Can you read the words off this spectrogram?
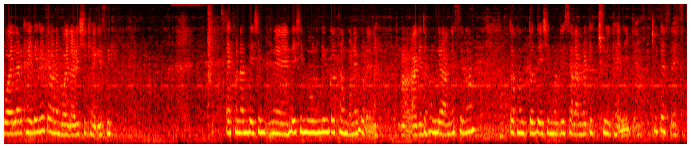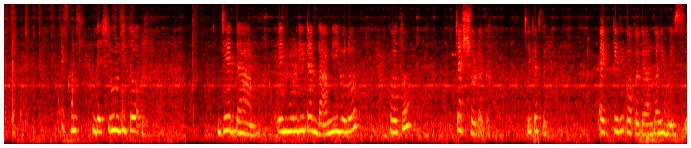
ব্রয়লার খাইতে খাইতে মানে ব্রয়লারে শিখে গেছি। এখন আর দেশি দেশি মুরগির কথা মনে পড়ে না। আর আগে যখন গ্রামে ছিলাম, তখন তো দেশি মুরগি ছাড়া আমরা কিচ্ছুই খাই না ঠিক আছে? এখন দেশি মুরগি তো যে দাম, এই মুরগিটার দামই হলো কত? চারশো টাকা। ঠিক আছে? এক কেজি কত গ্রাম জানি হয়েছে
